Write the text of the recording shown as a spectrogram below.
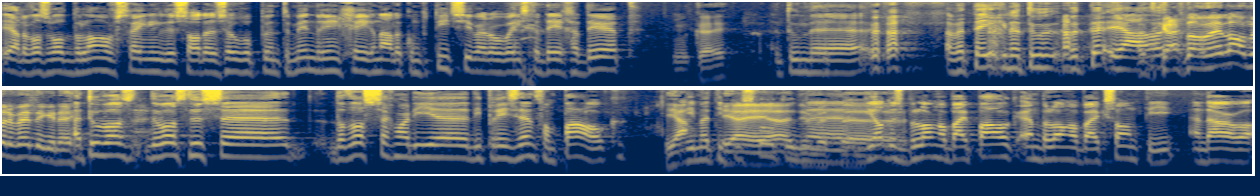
ja, er was wat belangenverstrengeling. Dus ze hadden zoveel punten minder ingekregen na de competitie. Werden we opeens gedegradeerd. Oké. En toen, en we tekenen toen... We te- ja, Het krijgt dan een hele andere wending ineens. en toen was, er was dus... dat was zeg maar die, die president van PAOK. Ja, Die met die ja, pistool ja, toen... die eh, met, eh, die had dus belangen bij PAOK en belangen bij Xanti. En daar,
